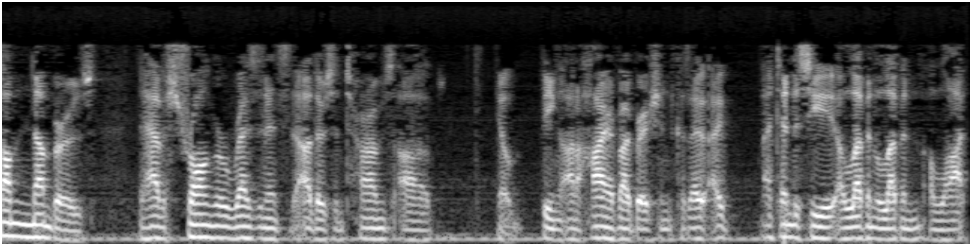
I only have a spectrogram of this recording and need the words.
some numbers that have a stronger resonance than others in terms of you know being on a higher vibration because I, I I tend to see eleven eleven a lot.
